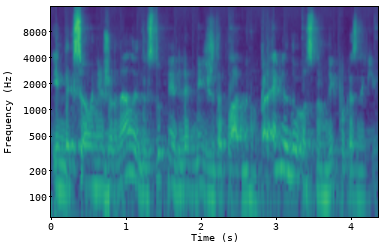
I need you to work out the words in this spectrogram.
індексовані журнали доступні для більш докладного перегляду основних показників.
